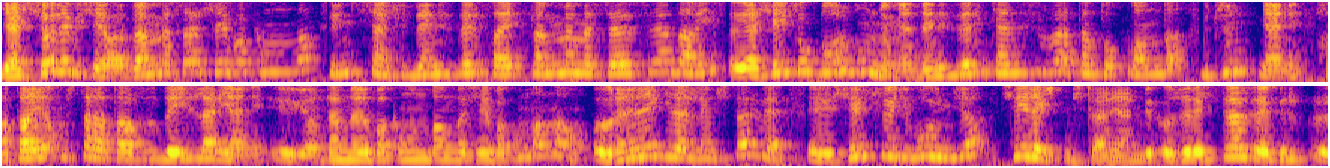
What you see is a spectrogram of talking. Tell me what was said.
ya şöyle bir şey var. Ben mesela şey bakımından birincisi yani şu denizleri sahiplenme meselesine dair e, ya şeyi çok doğru bulmuyorum. Yani denizlerin kendisi zaten toplamda bütün yani hata yapmışlar hatasız değiller yani e, yöntemleri bakımından da şey bakımından da ama öğrenerek ilerlemişler ve e, şey süreci boyunca şeyle gitmişler yani bir öz eleştirel ve bir e,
